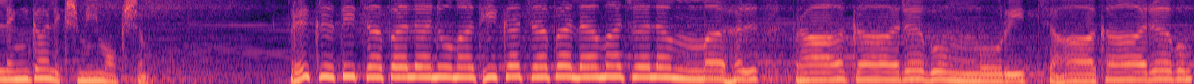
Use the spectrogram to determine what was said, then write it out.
ലങ്കാലക്ഷ്മി മോക്ഷം. പ്രകൃതി ചപലനുമധിക ചപലമചലം മഹൽ പ്രാകാരവും മുറിച്ചാകാരവും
